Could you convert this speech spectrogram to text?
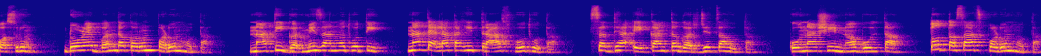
पसरून डोळे बंद करून पडून होता. ना ती गरमी जाणवत होती ना त्याला काही त्रास होत होता. सध्या एकांत गरजेचा होता. कोणाशी न बोलता तो तसाच पडून होता.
